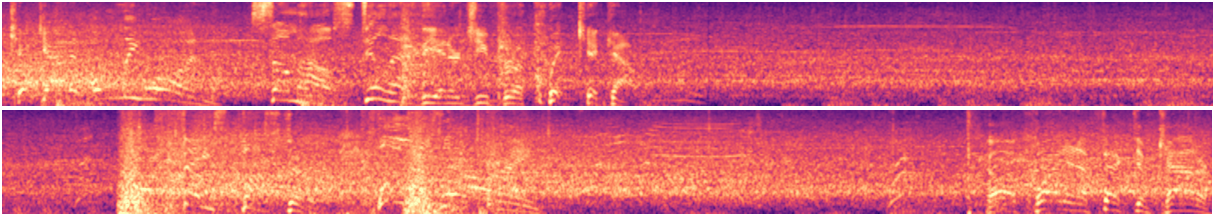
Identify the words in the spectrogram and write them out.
A kick out at only one. Somehow still has the energy for a quick kick out. Face buster. Clothesline. Oh, quite an effective counter.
